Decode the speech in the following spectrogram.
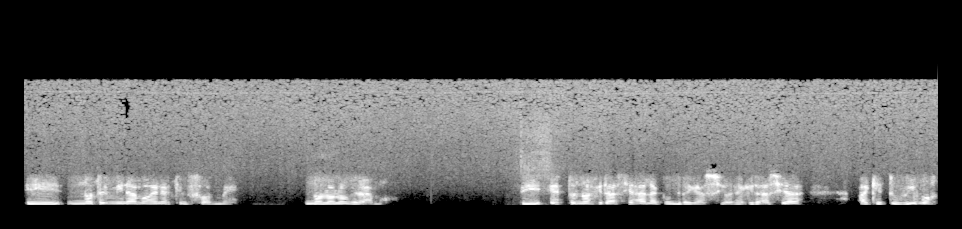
eh, no terminamos en este informe. No lo mm. logramos. Y esto no es gracias a la congregación, es gracias a que tuvimos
